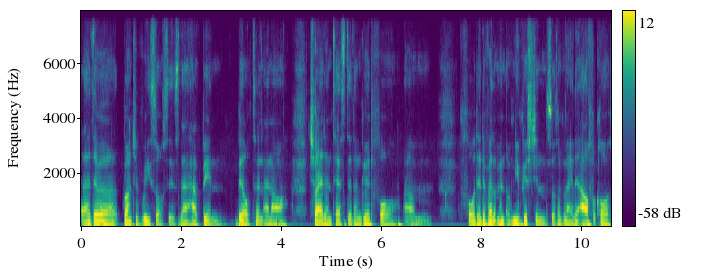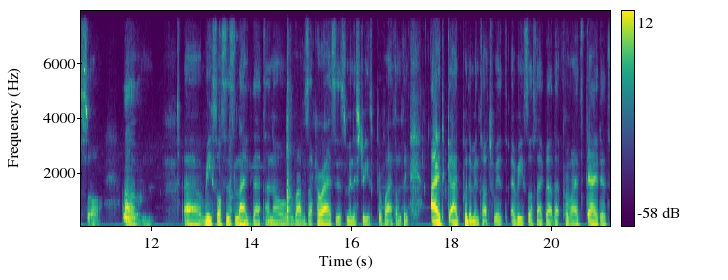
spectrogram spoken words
uh, there are a bunch of resources that have been built and, and are tried and tested and good for um, for the development of new Christians. So something like the Alpha Course or um, uh, resources like that. I know Ravi Zacharias' ministries provide something. I'd I'd put them in touch with a resource like that that provides guided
